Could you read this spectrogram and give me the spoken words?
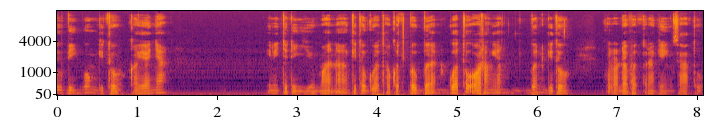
tuh bingung gitu kayaknya ini jadi gimana gitu gue takut beban. Gue tuh orang yang beban gitu kalau dapat ranking satu.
